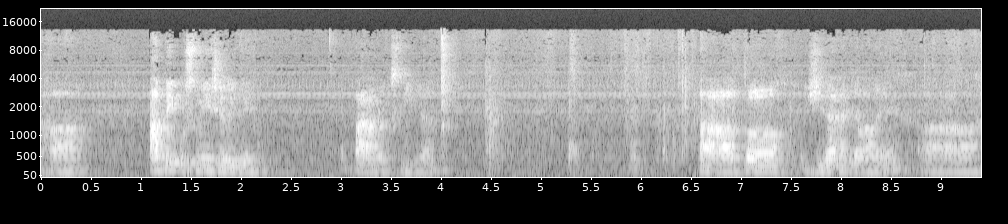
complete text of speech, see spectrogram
a aby usmířili vinu. Paradoxní, že? A to židé nedělali a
